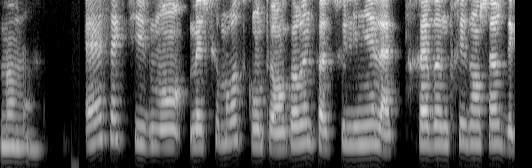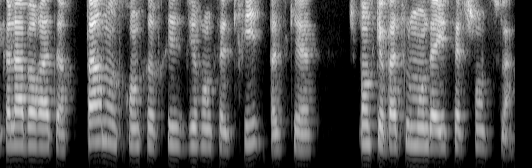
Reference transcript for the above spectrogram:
moment. Effectivement, mais je pense qu'on peut encore une fois souligner la très bonne prise en charge des collaborateurs par notre entreprise durant cette crise parce que je pense que pas tout le monde a eu cette chance-là.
